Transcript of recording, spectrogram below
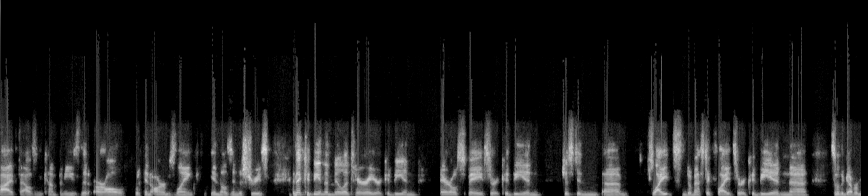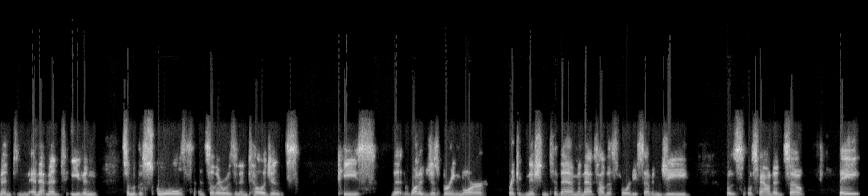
5,000 companies that are all within arm's length in those industries. And that could be in the military, or it could be in aerospace, or it could be in just in um, flights, domestic flights, or it could be in uh, some of the government. And, and that meant even some of the schools. And so there was an intelligence piece that wanted to just bring more recognition to them. And that's how this 47G was was founded. So they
